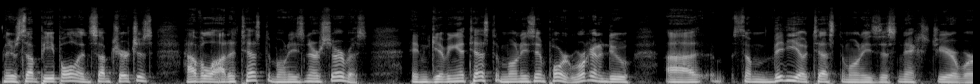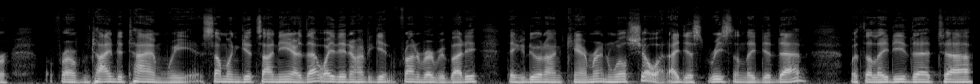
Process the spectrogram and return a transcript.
There's some people and some churches have a lot of testimonies in their service, and giving a testimony is important. We're going to do uh, some video testimonies this next year, where from time to time we someone gets on the air. That way, they don't have to get in front of everybody. They can do it on camera, and we'll show it. I just recently did that with a lady that uh,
